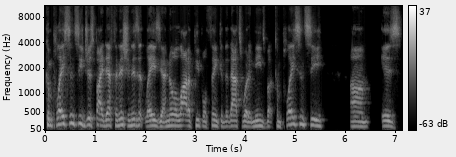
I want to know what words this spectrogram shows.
complacency just by definition isn't lazy i know a lot of people think that that's what it means but complacency um, is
